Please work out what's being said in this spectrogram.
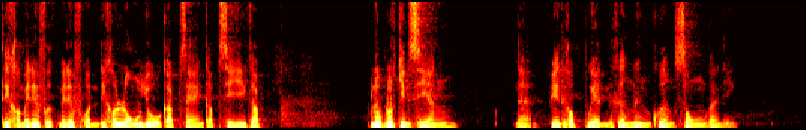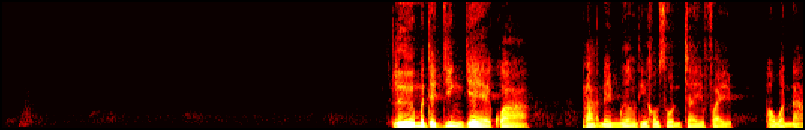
ที่เขาไม่ได้ฝึกไม่ได้ฝนที่เขาหลงอยู่กับแสงกับสีกับรูปรสกลิ่นเสียงนะเพียงแต่เขาเปลี่ยนเครื่องนึ่งเครื่องทรงเท่านั้นเองหรือมันจะยิ่งแย่กว่าพระในเมืองที่เขาสนใจใฝ่ภาวนา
